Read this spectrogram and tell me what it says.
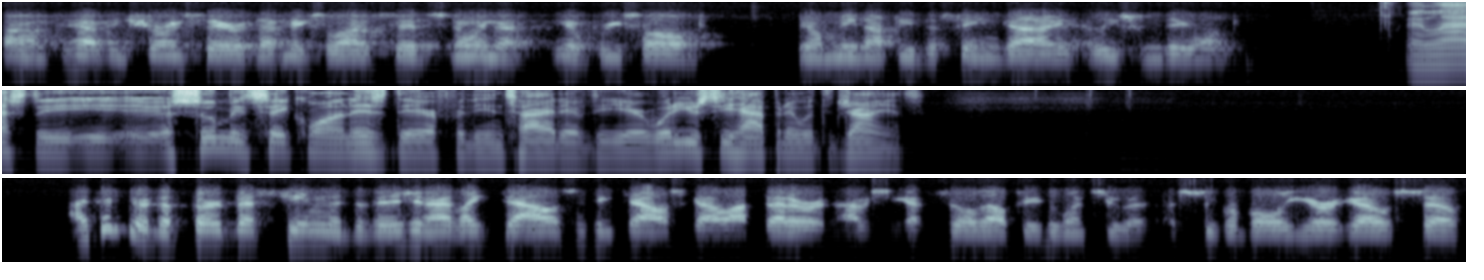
Um, to have insurance there, that makes a lot of sense. Knowing that you know Breece Hall, you know, may not be the same guy at least from day one. And lastly, assuming Saquon is there for the entirety of the year, what do you see happening with the Giants? I think they're the third best team in the division. I like Dallas. I think Dallas got a lot better, and obviously got Philadelphia, who went to a, a Super Bowl a year ago. So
